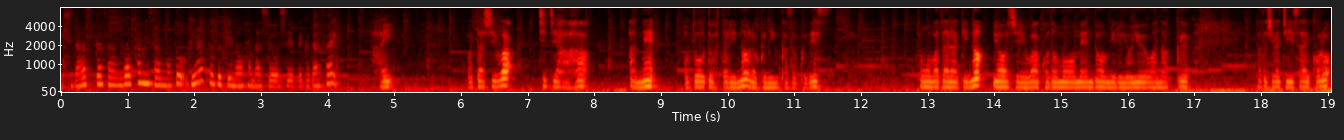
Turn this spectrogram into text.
石田明日香さんが神様と出会った時のお話を教えてくださいはい、私は父母姉弟2人の6人家族です。共働きの両親は子供を面倒見る余裕はなく私が小さい頃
